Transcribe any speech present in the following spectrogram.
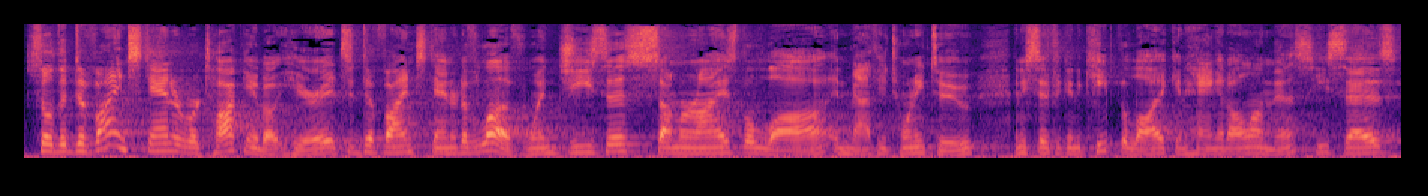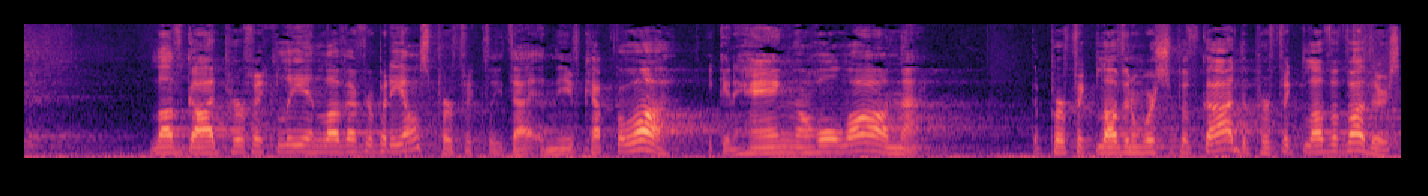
So the divine standard we're talking about here, it's a divine standard of love. When Jesus summarized the law in Matthew 22, and he said, if you're going to keep the law, you can hang it all on this. He says, love God perfectly and love everybody else perfectly. That, and you've kept the law. You can hang the whole law on that. The perfect love and worship of God, the perfect love of others.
